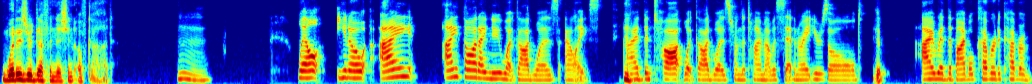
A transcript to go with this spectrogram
what is your definition of God? Hmm. Well, you know, I I thought I knew what God was, Alex. Hmm. I had been taught what God was from the time I was seven or eight years old. Yep. I read the Bible cover to cover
